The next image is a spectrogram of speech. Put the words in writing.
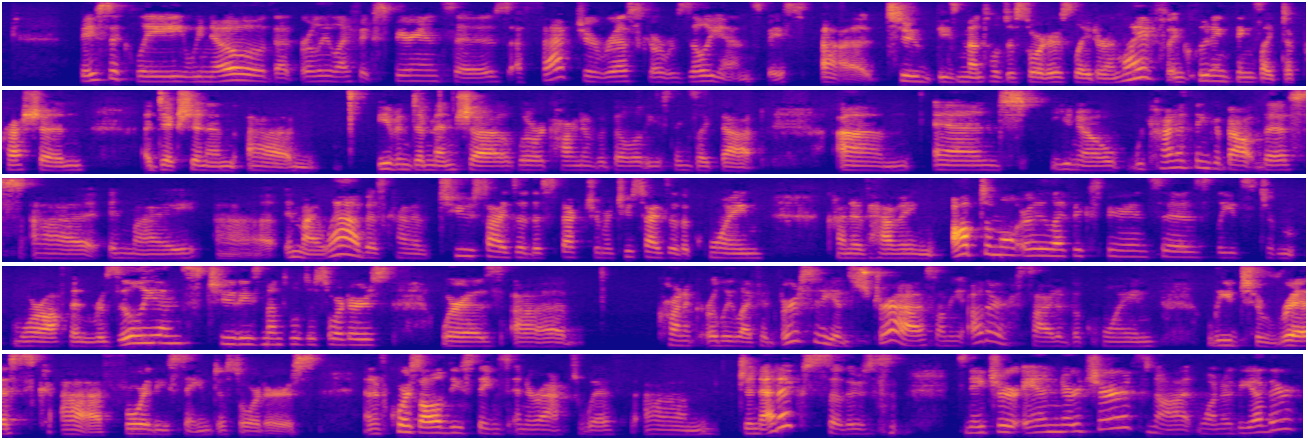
basically, we know that early life experiences affect your risk or resilience based, uh, to these mental disorders later in life, including things like depression, addiction, and um, even dementia, lower cognitive abilities, things like that. Um, and you know, we kind of think about this uh, in my uh, in my lab as kind of two sides of the spectrum or two sides of the coin. Kind of having optimal early life experiences leads to more often resilience to these mental disorders, whereas uh, chronic early life adversity and stress on the other side of the coin lead to risk uh, for these same disorders. And of course, all of these things interact with um, genetics. So there's it's nature and nurture. It's not one or the other.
